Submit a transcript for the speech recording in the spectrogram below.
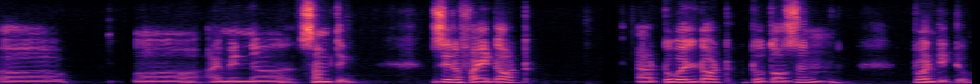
uh, uh, I mean uh, something 05 dot uh, 12.2022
